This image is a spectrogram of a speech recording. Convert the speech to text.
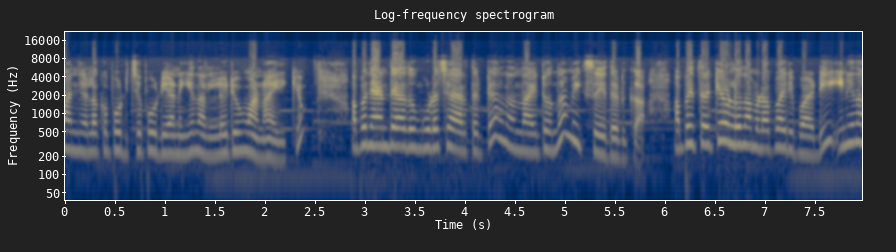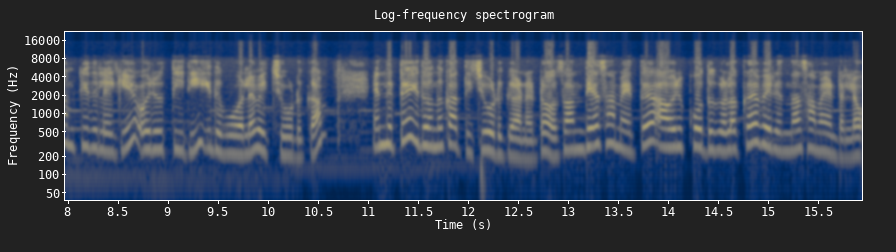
മഞ്ഞളൊക്കെ പൊടിച്ച പൊടിയാണെങ്കിൽ നല്ലൊരു മണമായിരിക്കും അപ്പോൾ ഞാൻ അതും കൂടെ ചേർത്തിട്ട് നന്നായിട്ടൊന്ന് മിക്സ് ചെയ്തെടുക്കുക. അപ്പോൾ ഇത്രയൊക്കെ ഉള്ളൂ നമ്മുടെ പരിപാടി. ഇനി നമുക്ക് ഇതിലേക്ക് ഒരു തിരി ഇതുപോലെ വെച്ച് കൊടുക്കാം. എന്നിട്ട് ഇതൊന്ന് കത്തിച്ചു കൊടുക്കുകയാണ് കേട്ടോ. സന്ധ്യാസമയത്ത് ആ ഒരു കൊതുകളൊക്കെ വരുന്ന സമയമുണ്ടല്ലോ.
